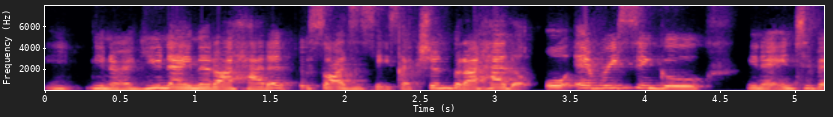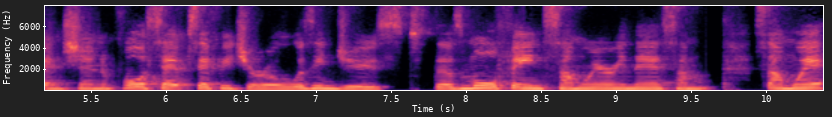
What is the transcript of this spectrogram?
you know, you name it, I had it besides a C-section, but I had all every single, you know, intervention, forceps, epidural was induced. There was morphine somewhere in there, some somewhere.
